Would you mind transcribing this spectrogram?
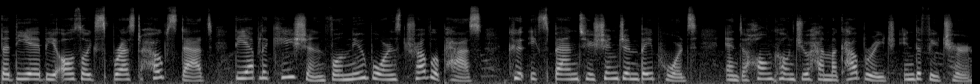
The DAB also expressed hopes that the application for newborns travel pass could expand to Shenzhen Bayport and Hong Kong Zhuhai Macau Bridge in the future.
